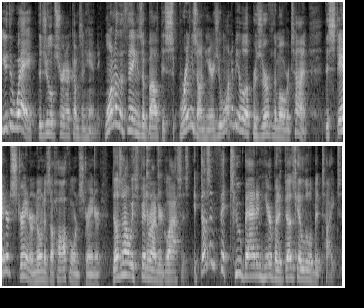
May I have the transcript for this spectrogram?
Either way, the julep strainer comes in handy. One of the things about the springs on here is you want to be able to preserve them over time. The standard strainer, known as a Hawthorne strainer, doesn't always fit around your glasses. It doesn't fit too bad in here, but it does get a little bit tight.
